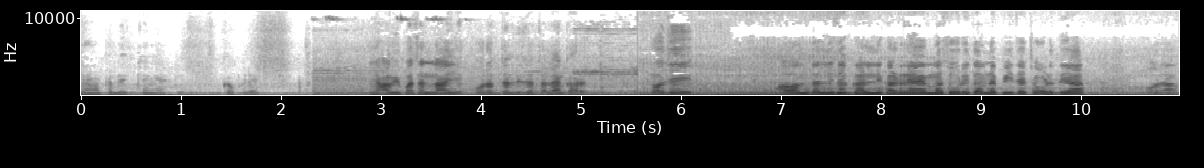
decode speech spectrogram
यहाँ पे देखेंगे कपड़े। यहाँ भी पसंद आई और अब जल्दी से चले घर। तो जी अब हम जल्दी से घर निकल रहे हैं। मसूरी तो हमने पीछे छोड़ दिया। और अब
